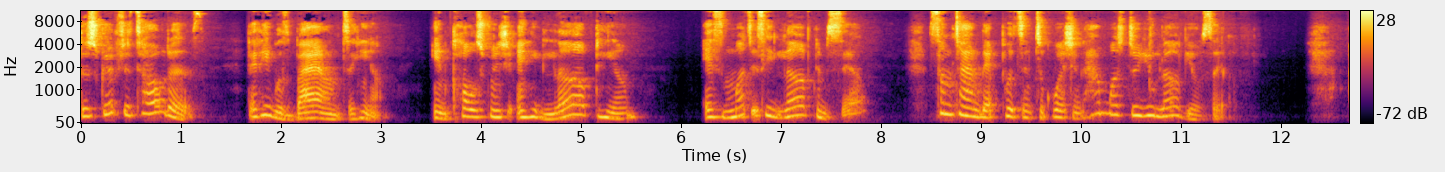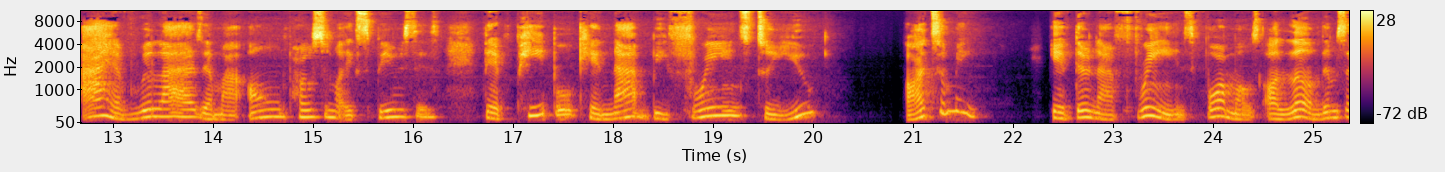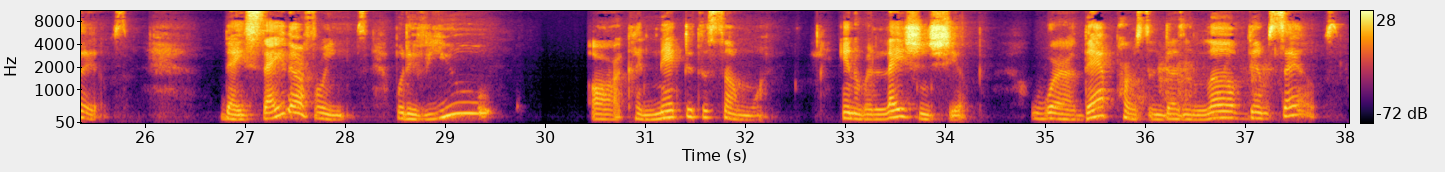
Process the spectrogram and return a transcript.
the scripture told us that he was bound to him in close friendship and he loved him as much as he loved himself. Sometimes that puts into question how much do you love yourself? I have realized in my own personal experiences that people cannot be friends to you or to me if they're not friends foremost or love themselves. They say they're friends, but if you are connected to someone in a relationship where that person doesn't love themselves,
